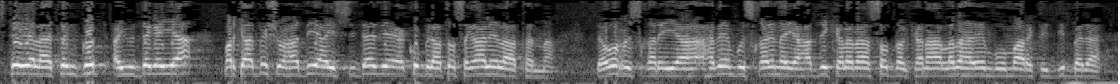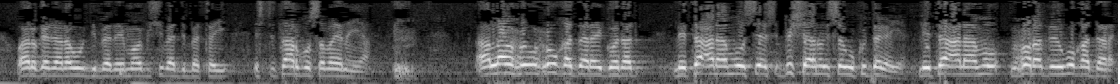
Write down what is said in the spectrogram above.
sideed iyo labaatan god ayuu degayaa markaa bishu haddii ay sideedii ku bilaato sagaal iyo labaatanna dee wuxuu isqariyaa habeen buu isqarinayaa haddii kalena soddonkana laba habeen buu maaragtay dibadaa waanu kadana wuu dibaday ma bishii baa dibatay istitaar buu samaynaya. Allah wuxuu qadaray godad litaclamuu bishaanu isagu ku degaya litaclamuu muxuu rabbi ugu qadaray.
